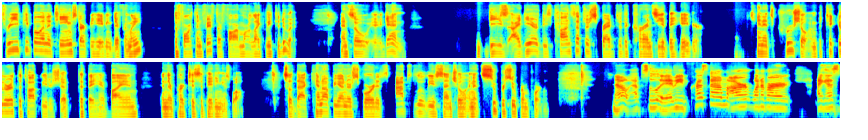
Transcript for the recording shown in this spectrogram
three people in a team start behaving differently, the fourth and fifth are far more likely to do it. And so again, these ideas, these concepts are spread through the currency of behavior. And it's crucial, in particular at the top leadership, that they have buy-in and they're participating as well. So that cannot be underscored. It's absolutely essential and it's super, super important. No, absolutely. I mean, Crestcom, our one of our, I guess,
